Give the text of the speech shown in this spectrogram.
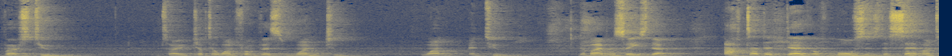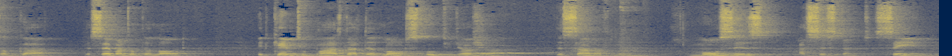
verse 2, sorry, chapter 1 from verse 1 to 1 and 2. The Bible says that after the death of Moses, the servant of God, the servant of the Lord, it came to pass that the Lord spoke to Joshua, the son of Nun, Moses' assistant, saying,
